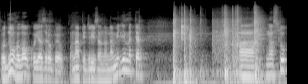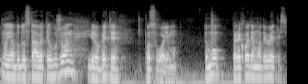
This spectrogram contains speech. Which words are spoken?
одну головку я зробив. Вона підрізана на міліметр. А наступну я буду ставити гужон і робити по-своєму. Тому переходимо дивитись.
